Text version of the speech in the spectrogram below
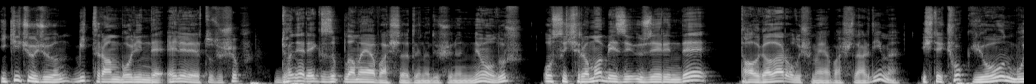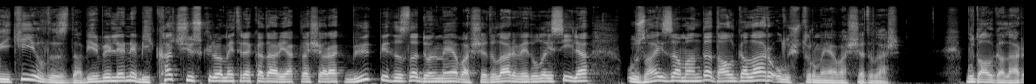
İki çocuğun bir trambolinde el ele tutuşup dönerek zıplamaya başladığını düşünün. Ne olur? O sıçrama bezi üzerinde dalgalar oluşmaya başlar değil mi? İşte çok yoğun bu iki yıldızda birbirlerine birkaç yüz kilometre kadar yaklaşarak büyük bir hızla dönmeye başladılar ve dolayısıyla uzay zamanda dalgalar oluşturmaya başladılar. Bu dalgalar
